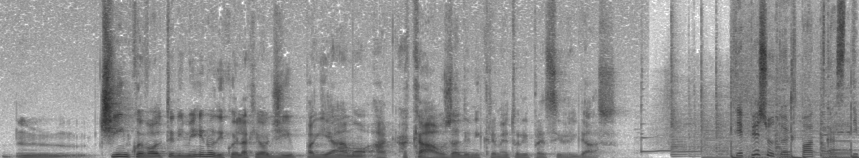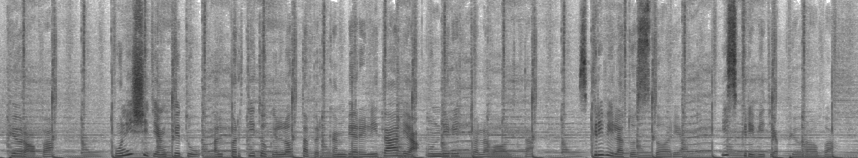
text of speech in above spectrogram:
5 volte di meno di quella che oggi paghiamo a, a causa dell'incremento dei prezzi del gas. Ti è piaciuto il podcast di Più Europa? Unisciti anche tu al partito che lotta per cambiare l'Italia un diritto alla volta. Scrivi la tua storia, iscriviti a Più Europa.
